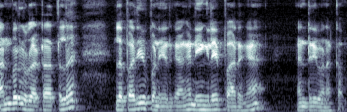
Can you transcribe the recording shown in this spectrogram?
நண்பர்கள் வட்டாரத்தில் இதில் பதிவு பண்ணியிருக்காங்க. நீங்களே பாருங்கள் நன்றி வணக்கம்.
